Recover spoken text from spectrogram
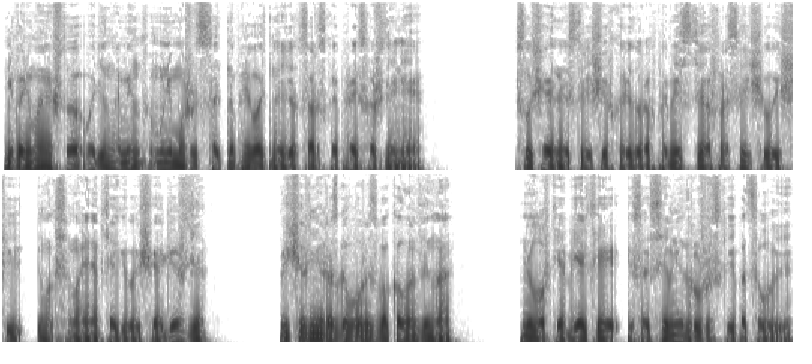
не понимая, что в один момент мне может стать наплевать на ее царское происхождение — случайные встречи в коридорах поместья, в просвечивающей и максимально обтягивающей одежде, вечерние разговоры с бокалом вина, неловкие объятия и совсем не дружеские поцелуи.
